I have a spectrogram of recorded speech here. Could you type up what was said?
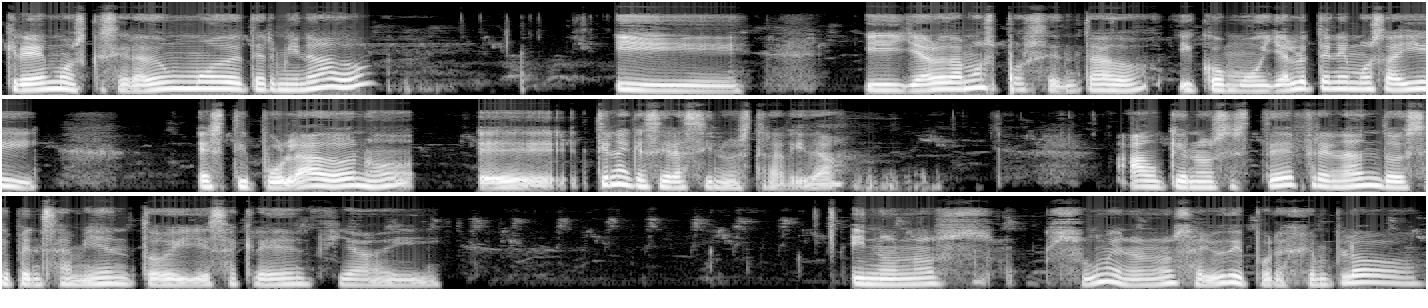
Creemos que será de un modo determinado y, ya lo damos por sentado. Y como ya lo tenemos ahí estipulado, ¿no? Eh, tiene que ser así nuestra vida. aunque nos esté frenando ese pensamiento y esa creencia y, y no nos sume, no nos ayude. Por ejemplo,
